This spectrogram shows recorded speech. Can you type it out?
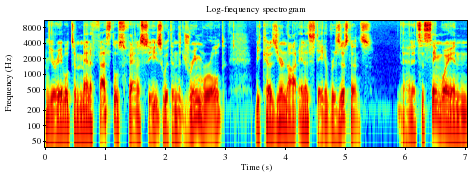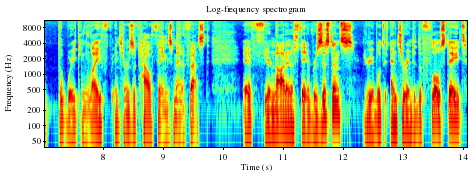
You're able to manifest those fantasies within the dream world because you're not in a state of resistance. And it's the same way in the waking life in terms of how things manifest. If you're not in a state of resistance, you're able to enter into the flow state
